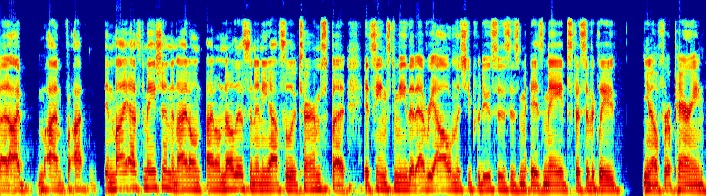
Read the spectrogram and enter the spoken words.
but I, I'm, I, in my estimation, and I don't, I don't know this in any absolute terms, but it seems to me that every album that she produces is is made specifically, you know, for a pairing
